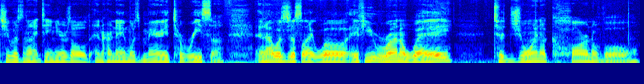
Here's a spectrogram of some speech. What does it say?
She was 19 years old and her name was Mary Teresa. And I was just like, well, if you run away to join a carnival,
